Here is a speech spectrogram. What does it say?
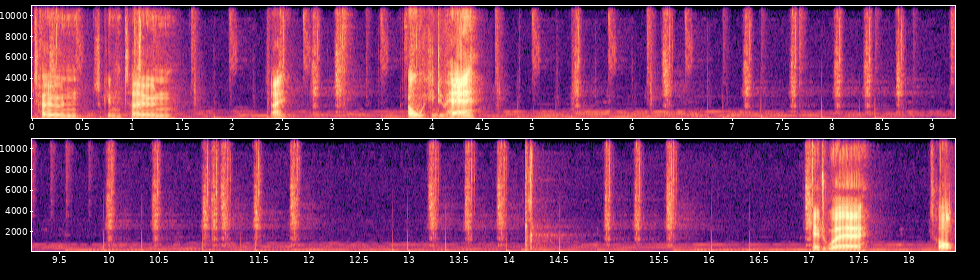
tone, skin tone. Okay. Oh, we can do hair. Headwear, top.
